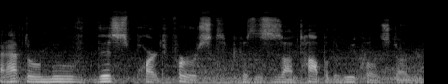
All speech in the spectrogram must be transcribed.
I'd have to remove this part first because this is on top of the recoil starter.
